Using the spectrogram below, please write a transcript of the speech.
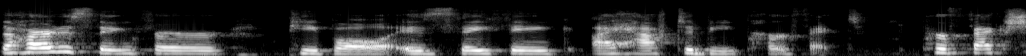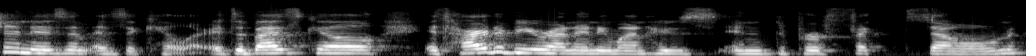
the hardest thing for people is they think I have to be perfect. Perfectionism is a killer. It's a buzzkill. It's hard to be around anyone who's in the perfect zone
